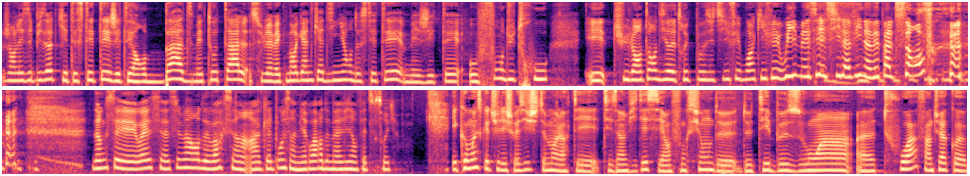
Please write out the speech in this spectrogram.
Genre les épisodes qui étaient cet été, j'étais en bad, mais total. Celui avec Morgane Cadignan de cet été, mais j'étais au fond du trou. Et tu l'entends dire des trucs positifs et moi qui fais oui, mais si, si la vie n'avait pas de sens. Donc c'est ouais, c'est assez marrant de voir que c'est à quel point c'est un miroir de ma vie en fait ce truc. Et comment est-ce que tu les choisis justement alors tes, tes invités C'est en fonction de, de tes besoins euh, toi? Enfin tu vois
